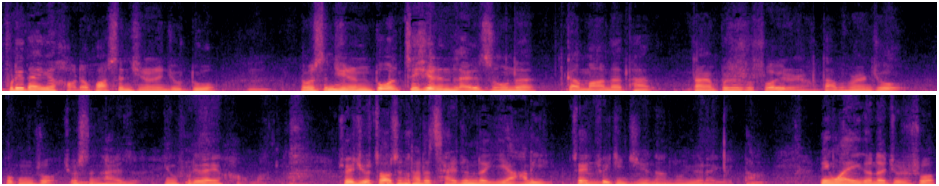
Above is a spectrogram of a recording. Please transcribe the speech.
福利待遇好的话，申请的人就多，嗯，那么申请人多，这些人来了之后呢，干嘛呢？他当然不是说所有的人，大部分人就不工作，就生孩子，因为福利待遇好嘛，所以就造成他的财政的压力在最近几年当中越来越大。另外一个呢，就是说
